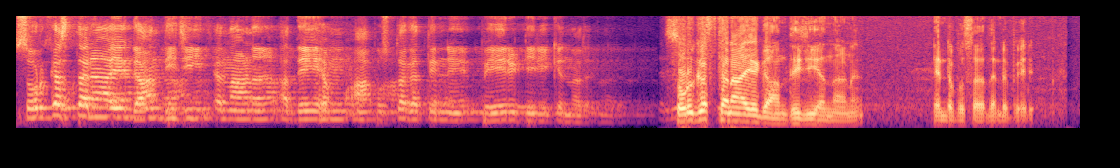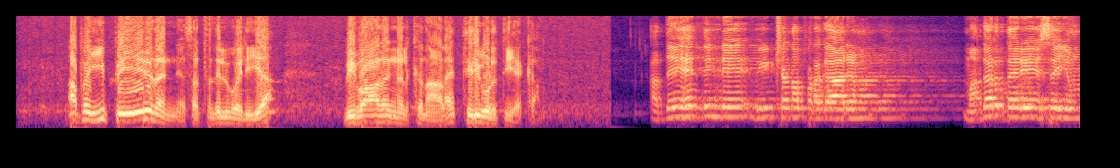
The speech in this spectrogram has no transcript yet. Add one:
സ്വർഗസ്ഥനായ ഗാന്ധിജി എന്നാണ് അദ്ദേഹം ആ പുസ്തകത്തിന് പേരിട്ടിരിക്കുന്നത്. സ്വർഗസ്ഥനായ ഗാന്ധിജി എന്നാണ് എന്റെ പുസ്തകത്തിന്റെ പേര്. അപ്പൊ ഈ പേര് തന്നെ സത്യത്തിൽ വലിയ വിവാദങ്ങൾക്ക് നാളെ തിരികൊളുത്തിയേക്കാം. അദ്ദേഹത്തിന്റെ വീക്ഷണ പ്രകാരം മദർ തെരേസയും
